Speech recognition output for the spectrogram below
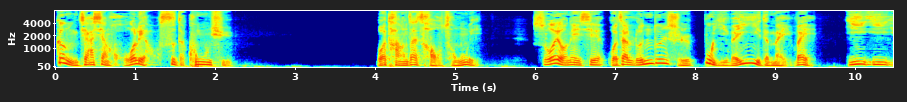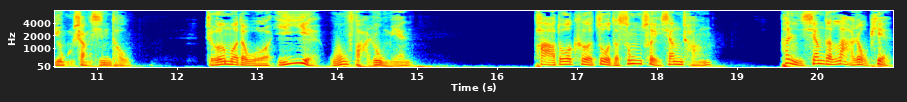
更加像火燎似的空虚。我躺在草丛里。所有那些我在伦敦时不以为意的美味，一一涌上心头，折磨得我一夜无法入眠。帕多克做的松脆香肠，喷香的腊肉片，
